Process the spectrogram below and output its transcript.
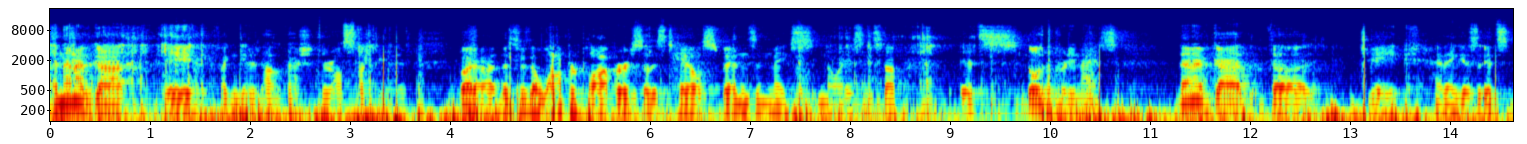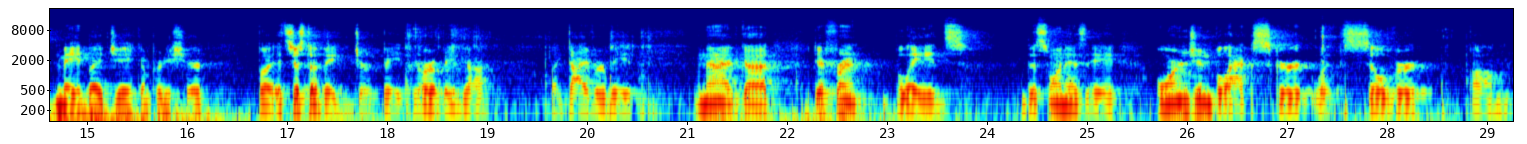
And then I've got a. If I can get it out. Gosh, they're all stuck together. But uh, this is a whopper plopper, so this tail spins and makes noise and stuff. It's those are pretty nice. Then I've got the Jake. I think is it's made by Jake. I'm pretty sure, but it's just a big jerk bait or a big uh, like diver bait. And then I've got different blades. This one is a orange and black skirt with silver. Um,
